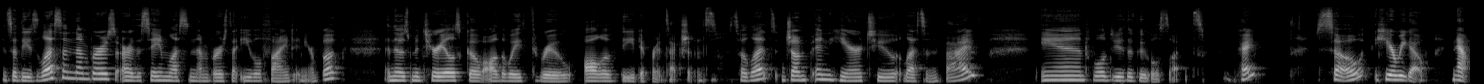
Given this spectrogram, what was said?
And so these lesson numbers are the same lesson numbers that you will find in your book, and those materials go all the way through all of the different sections. So let's jump in here to lesson five, and we'll do the Google Slides. Okay, so here we go. Now,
